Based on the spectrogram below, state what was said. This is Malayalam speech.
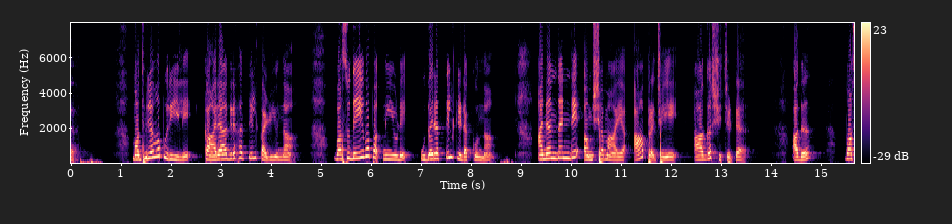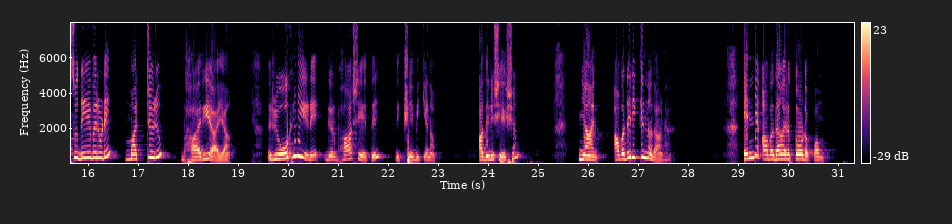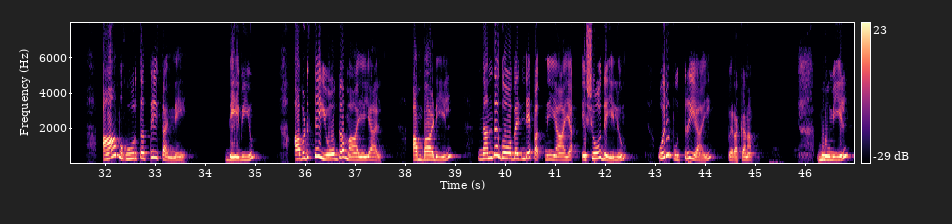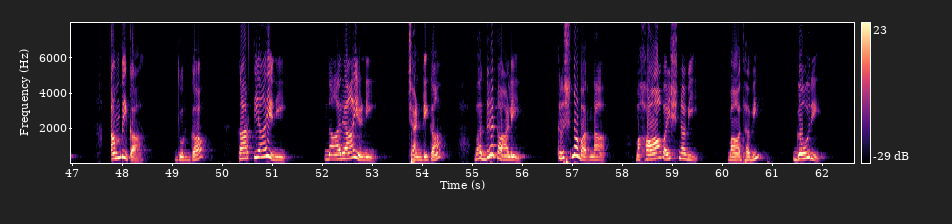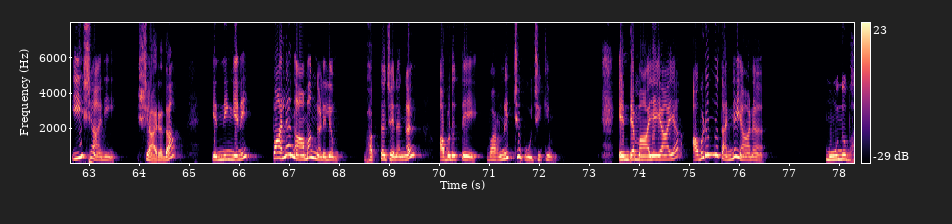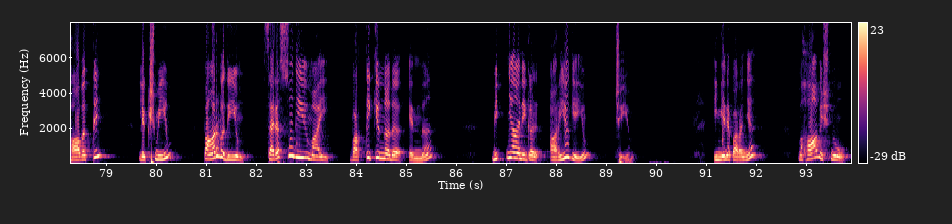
മധുരാപുരിയിലെ കാരാഗ്രഹത്തിൽ കഴിയുന്ന വസുദേവ പത്നിയുടെ ഉദരത്തിൽ കിടക്കുന്ന അനന്തന്റെ അംശമായ ആ പ്രജയെ ആകർഷിച്ചിട്ട്. അത് വസുദേവരുടെ മറ്റൊരു ഭാര്യയായ രോഹിണിയുടെ ഗർഭാശയത്തിൽ നിക്ഷേപിക്കണം. അതിനുശേഷം ഞാൻ അവതരിക്കുന്നതാണ്. എന്റെ അവതാരത്തോടൊപ്പം ആ മുഹൂർത്തത്തിൽ തന്നെ ദേവിയും അവിടുത്തെ യോഗമായയാൽ അമ്പാടിയിൽ നന്ദഗോപന്റെ പത്നിയായ യശോദയിലും ഒരു പുത്രിയായി പിറക്കണം. ഭൂമിയിൽ അംബിക ദുർഗ കാർത്യായനി നാരായണി ചണ്ഡിക ഭദ്രകാളി കൃഷ്ണവർണ മഹാവൈഷ്ണവി മാധവി ഗൗരി ഈശാനി ശാരദ എന്നിങ്ങനെ പല നാമങ്ങളിലും ഭക്തജനങ്ങൾ അവിടുത്തെ വർണിച്ചു പൂജിക്കും. എന്റെ മായയായ അവിടുന്ന് തന്നെയാണ് മൂന്ന് ഭാവത്തിൽ ലക്ഷ്മിയും പാർവതിയും സരസ്വതിയുമായി വർത്തിക്കുന്നത് എന്ന് വിജ്ഞാനികൾ അറിയുകയും ചെയ്യും. ഇങ്ങനെ പറഞ്ഞ് മഹാവിഷ്ണു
